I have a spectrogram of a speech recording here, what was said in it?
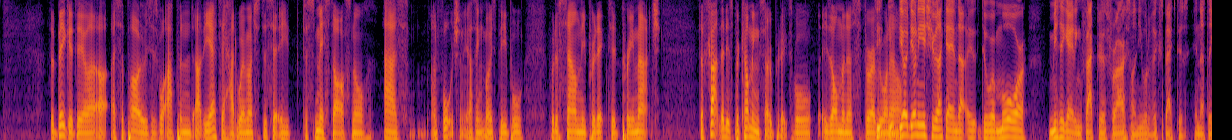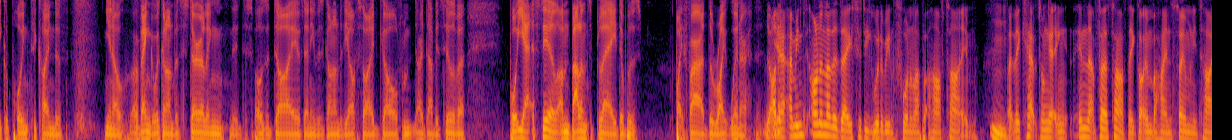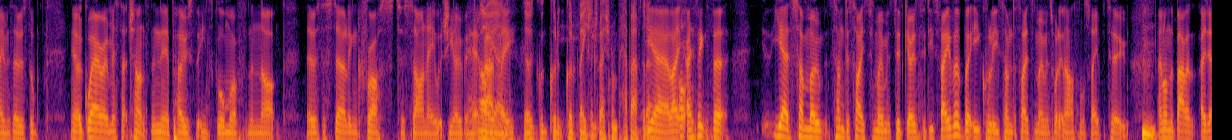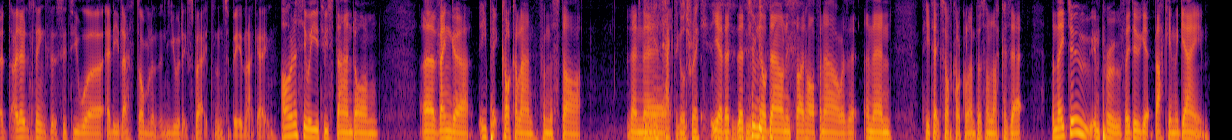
the bigger deal, I, I suppose, is what happened at the Etihad, where Manchester City dismissed Arsenal, as unfortunately I think most people would have soundly predicted pre-match. The fact that it's becoming so predictable is ominous for The- everyone the, else. the, the only issue with that game that uh, there were more mitigating factors for Arsenal than you would have expected, in that they could point to kind of, you know, or Wenger was going on, but Sterling, the, the supposed dive, then he was going on to the offside goal from David Silva. But yeah, still on balance of play, there was by far the right winner. I Yeah, I mean, on another day, City would have been 4 0 up at half time. Mm. Like they kept on getting in that first half. They got in behind so many times. There was the, you know, Aguero missed that chance at the near post that he'd score more often than not. There was the Sterling cross to Sane, which he overhit Oh yeah, badly. there was good, good, good facial expression from Pep after that. Yeah, like Oh. I think that. Yeah, some moments, some decisive moments did go in City's favour, but equally some decisive moments went in Arsenal's favour too. Hmm. And on the balance, I, don't- I don't think that City were any less dominant than you would expect them to be in that game. I want to see where you two stand on uh, Wenger. He picked Coquelin from the start. Then Yeah, his tactical trick. Yeah, they're, they're 2 0 down inside half an hour, was it? And then he takes off Coquelin, puts on Lacazette. And they do improve, they do get back in the game.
